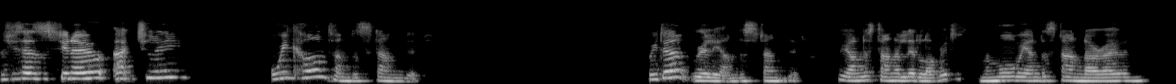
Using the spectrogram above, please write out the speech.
And she says, you know, actually, we can't understand it. We don't really understand it. We understand a little of it. And the more we understand our own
